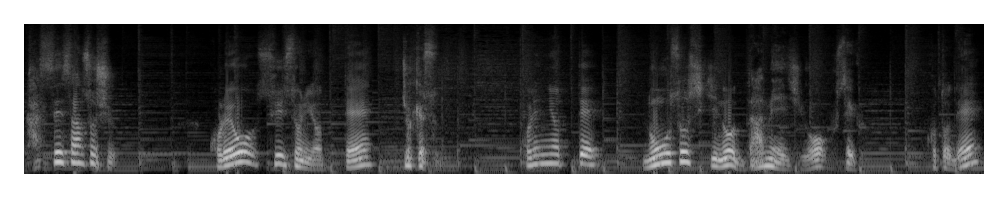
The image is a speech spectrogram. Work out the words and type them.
活性酸素種これを水素によって除去する。これによって脳組織のダメージを防ぐことで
